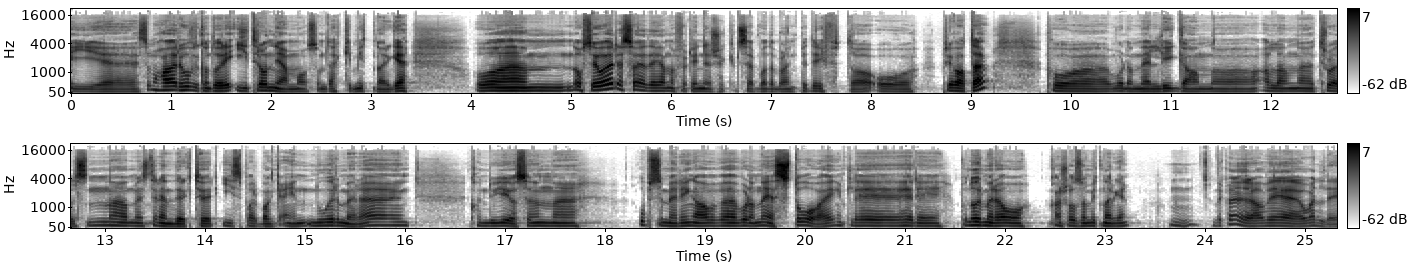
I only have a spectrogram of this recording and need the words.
i, eh, som har hovedkontoret i Trondheim, og som dekker Midt-Norge. Og um, Også i år så er det gjennomført undersøkelse både blant bedrifter og private på hvordan det ligger an. Og Allan Troelsen, administrerende direktør i Sparebank1 Nordmøre, kan du gi oss en uh, oppsummering av uh, hvordan det er ståa egentlig her i, på Nordmøre og kanskje også Midt-Norge? Mm, det kan gjøre. Vi er jo veldig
